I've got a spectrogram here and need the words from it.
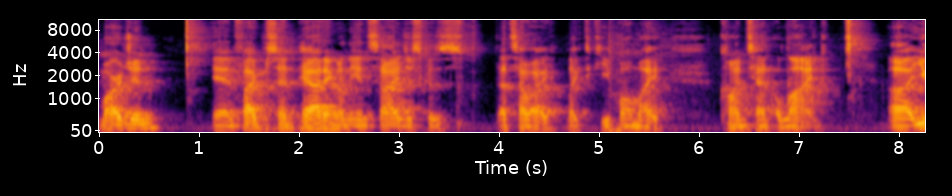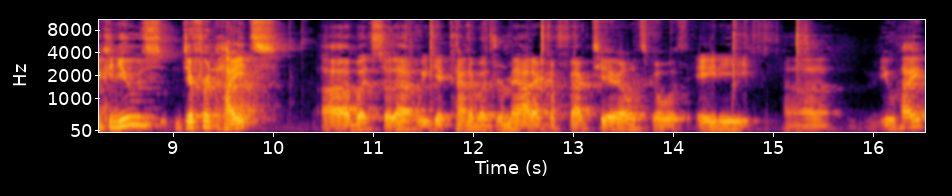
margin and 5% padding on the inside just because that's how I like to keep all my content aligned. Uh, you can use different heights, uh, but so that we get kind of a dramatic effect here, let's go with 80 uh, view height.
